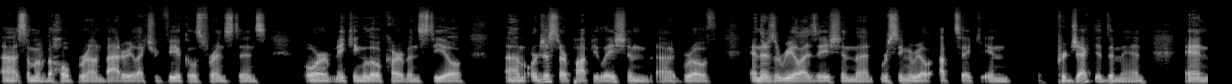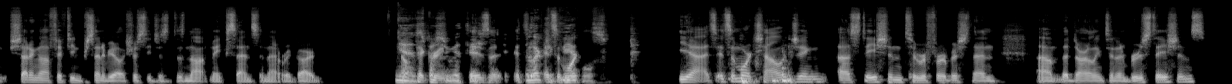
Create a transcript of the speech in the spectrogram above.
uh, some of the hope around battery electric vehicles, for instance, or making low carbon steel. Um, or just our population uh, growth. And there's a realization that we're seeing a real uptick in projected demand, and shutting off 15% of your electricity just does not make sense in that regard. Yeah, now, especially with the a, it's electric a, it's vehicles. A more, yeah, it's it's a more challenging uh, station to refurbish than um, the Darlington and Bruce stations,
